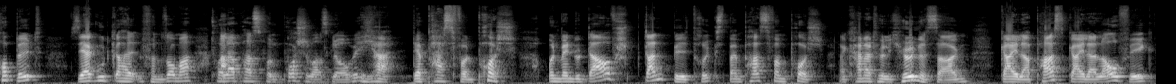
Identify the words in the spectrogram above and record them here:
hoppelt. sehr gut gehalten von Sommer. Toller Pass von Posch war es, glaube ich. Ja, der Pass von Posch. Und wenn du da auf Standbild drückst beim Pass von Posch, dann kann natürlich Hönes sagen, geiler Pass, geiler Laufweg,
